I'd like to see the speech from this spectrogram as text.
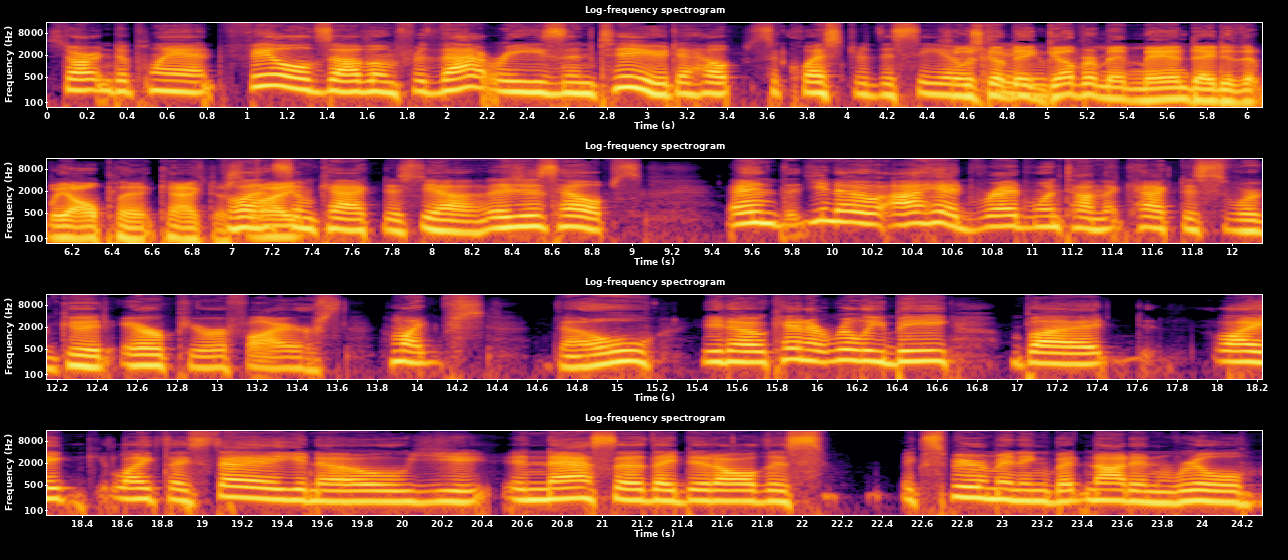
starting to plant fields of them for that reason too, to help sequester the CO2. so it's going to be government mandated that we all plant cactus plant right some cactus. Yeah, it just helps. And you know, I had read one time that cactus were good air purifiers. I'm like, no, you know, can it really be? But like like they say, you know, you in NASA they did all this experimenting, but not in real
